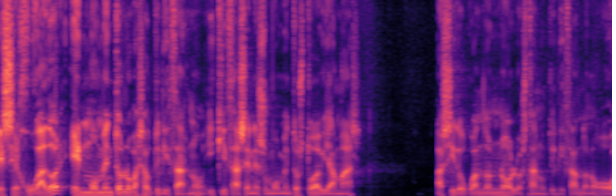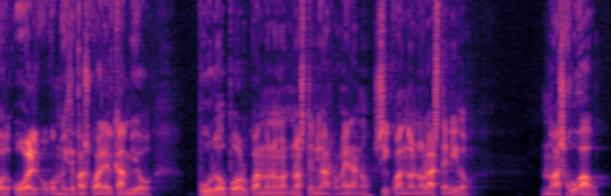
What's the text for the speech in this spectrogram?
ese jugador en momentos lo vas a utilizar, ¿no? Y quizás en esos momentos todavía más ha sido cuando no lo están utilizando, ¿no? O, o el- o como dice Pascual, el cambio puro por cuando no, no has tenido a Romera, ¿no? Si cuando no lo has tenido no has jugado,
